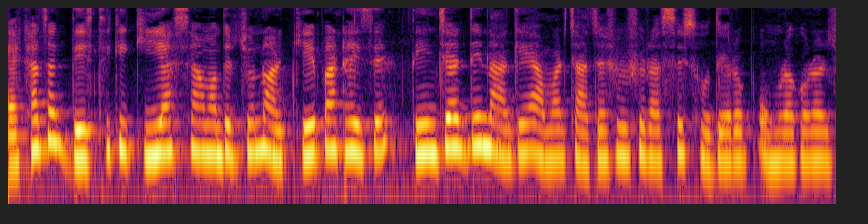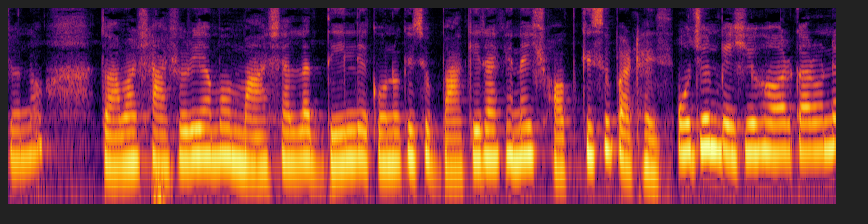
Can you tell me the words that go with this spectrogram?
দেখা যাক দেশ থেকে কি আসছে আমাদের জন্য আর কে পাঠাইছে। তিন চার দিন আগে আমার চাচা শ্বশুর আসছে সৌদি আরব উমরা করার জন্য। তো আমার শাশুড়ি আমার মাশাল্লাহ দিলে কোনো কিছু বাকি রাখে নাই সব কিছু পাঠাইছে। ওজন বেশি হওয়ার কারণে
